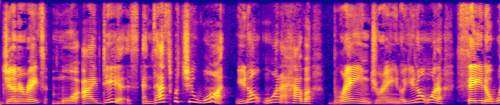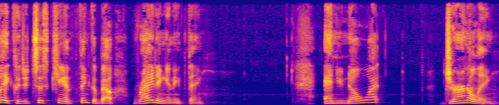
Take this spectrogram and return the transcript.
generates more ideas. And that's what you want. You don't want to have a brain drain or you don't want to fade away because you just can't think about writing anything. And you know what? Journaling.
